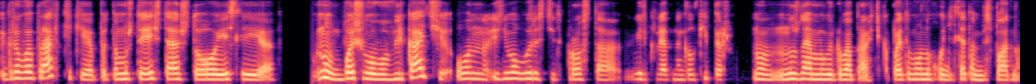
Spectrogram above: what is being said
игровой практики, потому что я считаю, что если ну, больше его вовлекать, он из него вырастет просто великолепный голкипер. Ну, нужна ему игровая практика, поэтому он уходит летом бесплатно.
